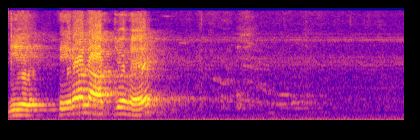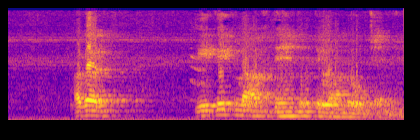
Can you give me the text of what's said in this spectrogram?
ये तेरह लाख जो है, अगर एक एक लाख दें तो तेरह लोग चाहिए।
